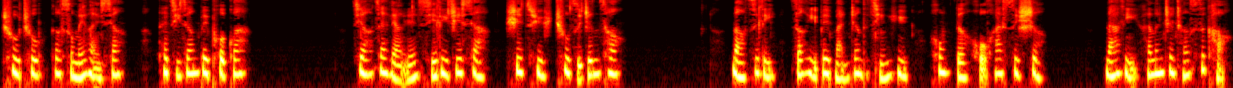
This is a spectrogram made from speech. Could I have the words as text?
处处告诉梅婉香。他即将被破瓜，就要在两人协力之下失去处子贞操。脑子里早已被满胀的情欲轰得火花四射，哪里还能正常思考？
